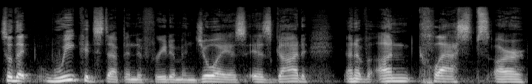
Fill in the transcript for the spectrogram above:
so that we could step into freedom and joy as, as God kind of unclasps our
